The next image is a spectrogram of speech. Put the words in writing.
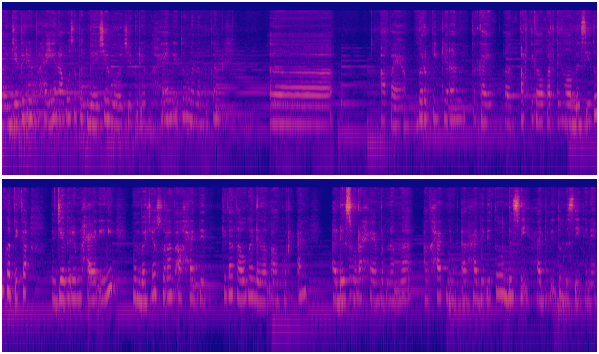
uh, Jabir Ibn Hayyan aku sempat baca bahwa Jabir Ibn Hayyan itu menemukan uh, apa ya berpikiran terkait uh, partikel-partikel besi itu ketika Jabir bin Hayyan ini membaca surat Al-Hadid. Kita tahu kan dalam Al-Qur'an ada surah yang bernama Al-Hadid. Al-Hadid itu besi, hadid itu besi kan ya.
